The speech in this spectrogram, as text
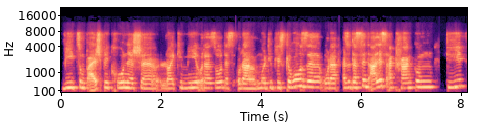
wie zum Beispiel chronische Leukämie oder so, das, oder Multiple Sklerose oder, also das sind alles Erkrankungen, die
